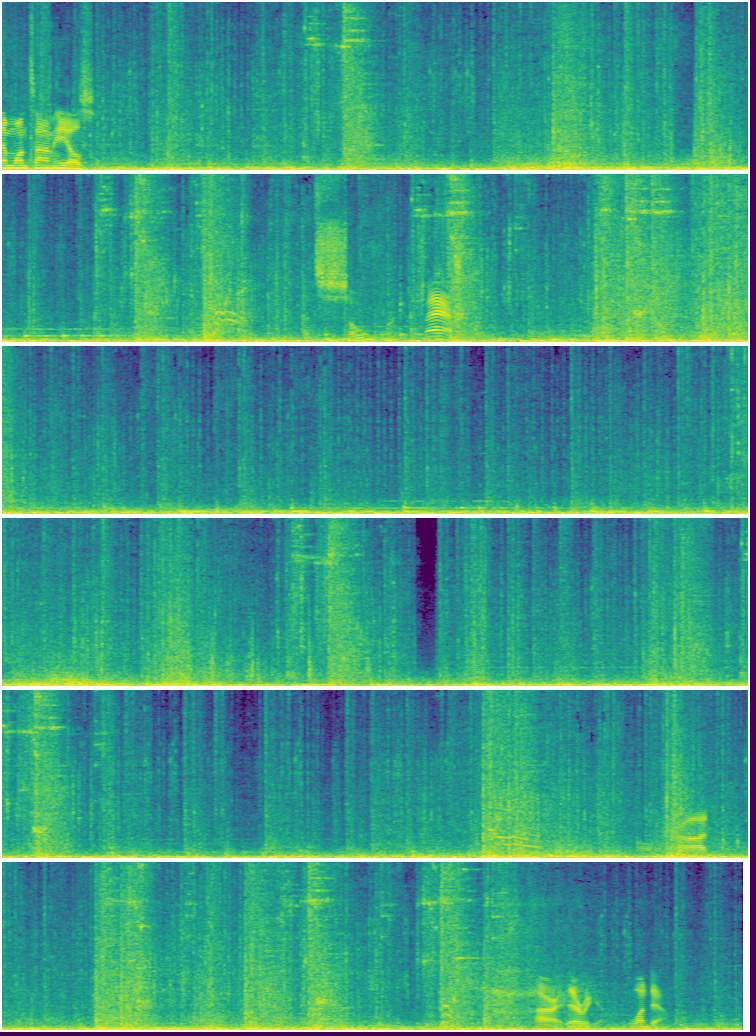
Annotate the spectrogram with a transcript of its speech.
them one-time heals. Alright, there we go. One down.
